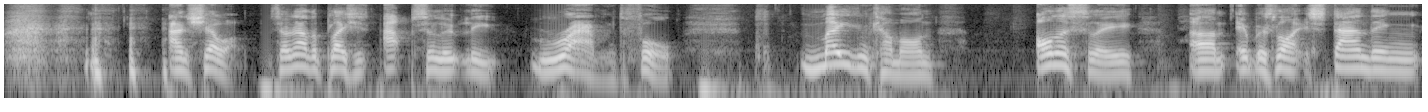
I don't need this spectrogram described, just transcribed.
and show up. So now the place is absolutely rammed full. Maiden come on. Honestly, um, it was like standing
